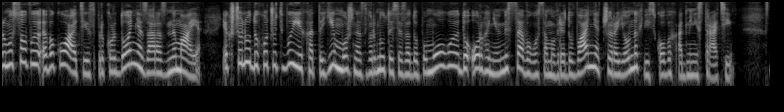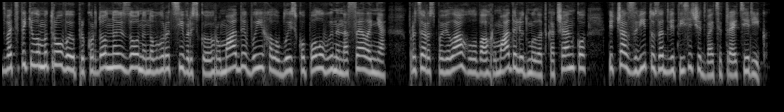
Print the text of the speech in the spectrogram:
Примусової евакуації з прикордоння зараз немає. Якщо люди хочуть виїхати, їм можна звернутися за допомогою до органів місцевого самоврядування чи районних військових адміністрацій. З 20-кілометрової прикордонної зони Новгород-Сіверської громади виїхало близько половини населення. Про це розповіла голова громади Людмила Ткаченко під час звіту за 2023 рік.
